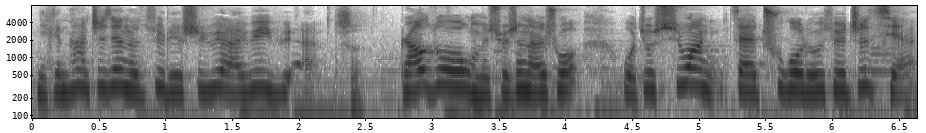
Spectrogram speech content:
你跟他之间的距离是越来越远。是。然后作为我们学生来说，我就希望你在出国留学之前。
